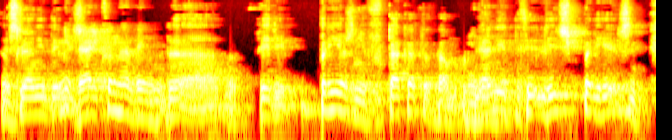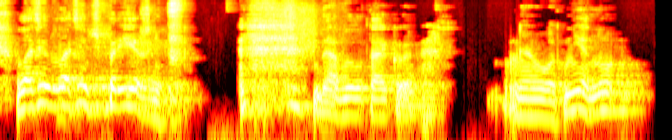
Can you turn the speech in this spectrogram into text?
То есть Леонид Ильич... Медальку надо. Да, Брежнев, как это там, Леонид Ильич Брежнев. Владимир Владимирович Брежнев. Да, было такое. Вот. Не, ну,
